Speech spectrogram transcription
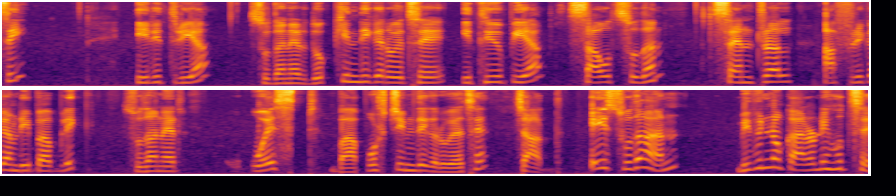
সি ইরিত্রিয়া, সুদানের দক্ষিণ দিকে রয়েছে Ethiopia, South Sudan Central African Republic সুদানের ওয়েস্ট বা পশ্চিম দিকে রয়েছে চাঁদ। এই সুদান বিভিন্ন কারণে হচ্ছে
